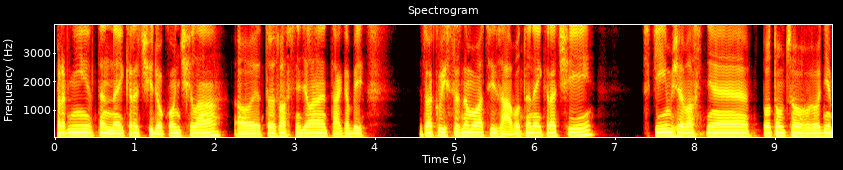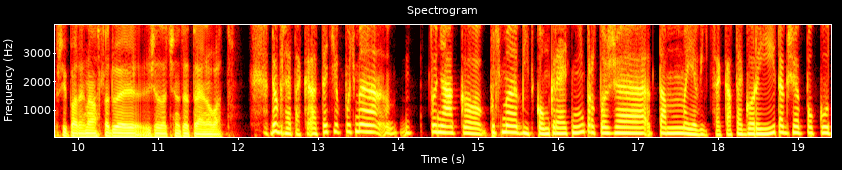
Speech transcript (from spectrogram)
první, ten nejkratší dokončila. Uh, je to vlastně dělané tak, aby je to takový seznamovací závod, ten nejkratší, s tím, že vlastně po tom, co v hodně případech následuje, že začnete trénovat. Dobře, tak teď pojďme to nějak, pojďme být konkrétní, protože tam je více kategorií, takže pokud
